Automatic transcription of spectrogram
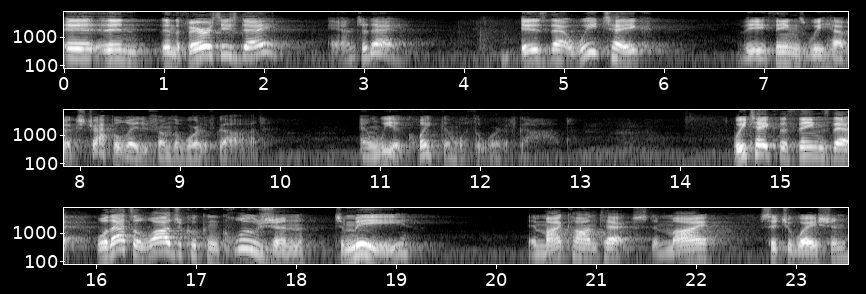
in, in the Pharisees' day and today is that we take the things we have extrapolated from the Word of God and we equate them with the Word of God. We take the things that, well, that's a logical conclusion to me, in my context, in my situation,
